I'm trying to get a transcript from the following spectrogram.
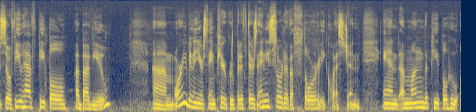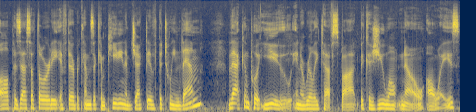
So if you have people above you, um, or even in your same peer group, but if there's any sort of authority question, and among the people who all possess authority, if there becomes a competing objective between them, that can put you in a really tough spot because you won't know always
